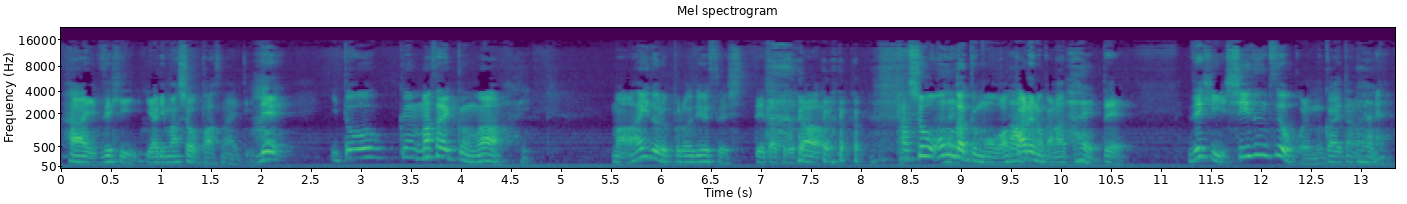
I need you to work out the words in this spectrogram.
はい、ぜひやりましょう、パーソナリティ。で、伊藤君、正井君は、い。まあ、アイドルプロデュースしてたってことは、多少音楽も分かるのかなと思って、ぜひシーズン2をこれ迎えたんだよね。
